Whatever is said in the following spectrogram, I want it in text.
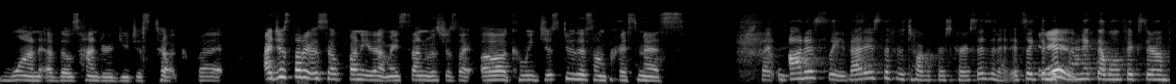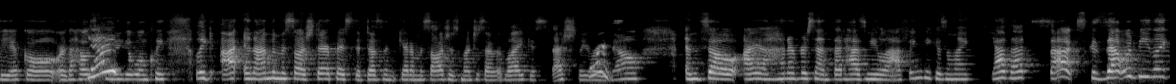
one of those hundred you just took. But I just thought it was so funny that my son was just like, oh, can we just do this on Christmas? But mm. honestly, that is the photographer's curse, isn't it? It's like the it mechanic is. that won't fix their own vehicle or the house yes. cleaner that won't clean. Like, I, and I'm a massage therapist that doesn't get a massage as much as I would like, especially right now. And so I 100% that has me laughing because I'm like, yeah, that sucks. Cause that would be like,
